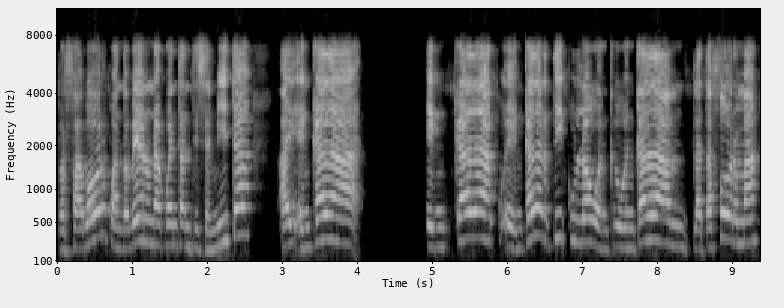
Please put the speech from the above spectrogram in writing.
Por favor, cuando vean una cuenta antisemita, hay en cada, en cada, en cada artículo o en, cada plataforma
